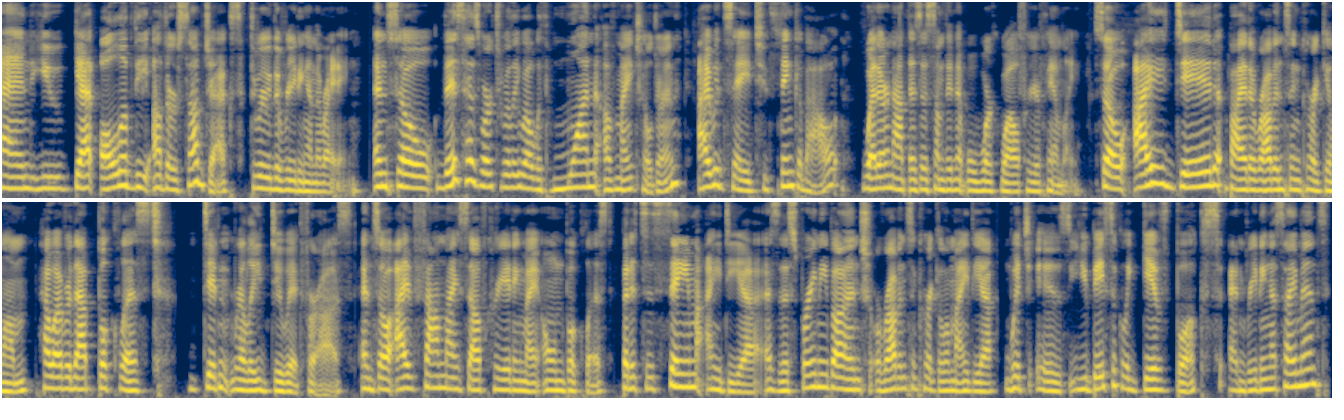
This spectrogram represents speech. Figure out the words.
and you get all of the other subjects through the reading and the writing. And so this has worked really well with one of my children. I would say to think about whether or not this is something that will work well for your family. So I did buy the Robinson curriculum. However, that book list didn't really do it for us. And so I've found myself creating my own book list, but it's the same idea as this Brainy Bunch or Robinson curriculum idea, which is you basically give books and reading assignments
